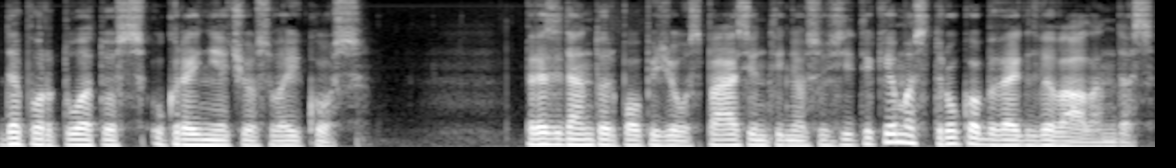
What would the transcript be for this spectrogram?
deportuotus ukrainiečius vaikus. Prezidento ir popiežiaus pasiuntinio susitikimas truko beveik dvi valandas.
